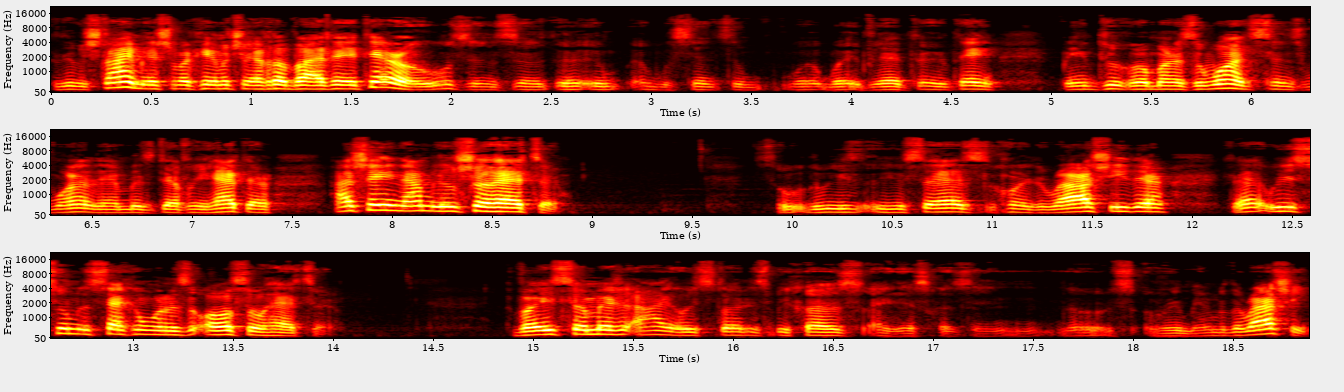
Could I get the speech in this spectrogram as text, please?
The Shechah since uh, uh, since if you had to think being two korbanos at once, since one of them is definitely heter. Hashem nam yilshel heter. So he says according to Rashi there that we assume the second one is also heter. I always thought it's because I guess because remember the Rashi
